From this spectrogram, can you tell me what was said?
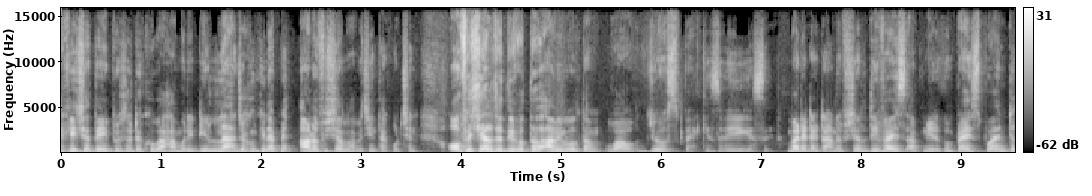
একই সাথে এই প্রসেসরটা খুব আহামরি ডিল না, যখন কিনা আপনি আনঅফিসিয়াল ভাবে চিন্তা করছেন। অফিসিয়াল যদি হতো, আমি বলতাম ওয়াও জোস প্যাকেজ হয়ে গেছে। বাট এটা একটা আনঅফিসিয়াল ডিভাইস আপনি এরকম প্রাইস পয়েন্টে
